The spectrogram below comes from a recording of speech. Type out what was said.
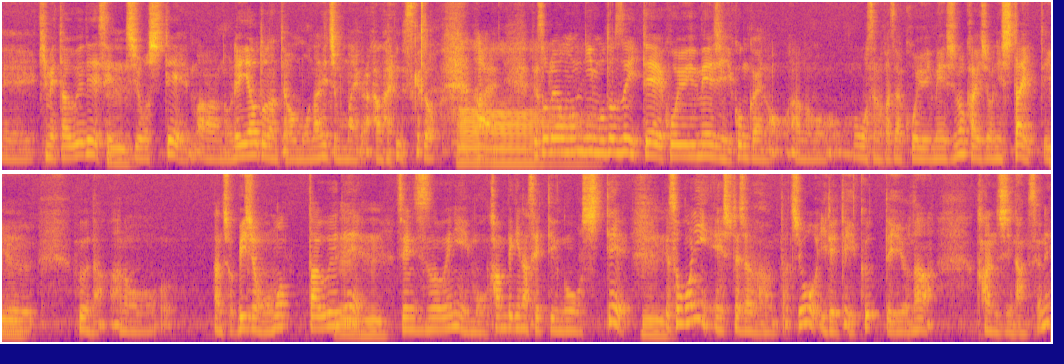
えー、決めた上で設置をして、まあ、あのレイアウトなんてもう何日も前から考えるんですけど、はい、でそれに基づいてこういうイメージ今回のあの大瀬の風はこういうイメージの会場にしたいっていうふうなあのなんでしょうビジョンを持った上で前日の上にもう完璧なセッティングをして、でそこに出店者さんたちを入れていくっていうような感じなんですよね。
